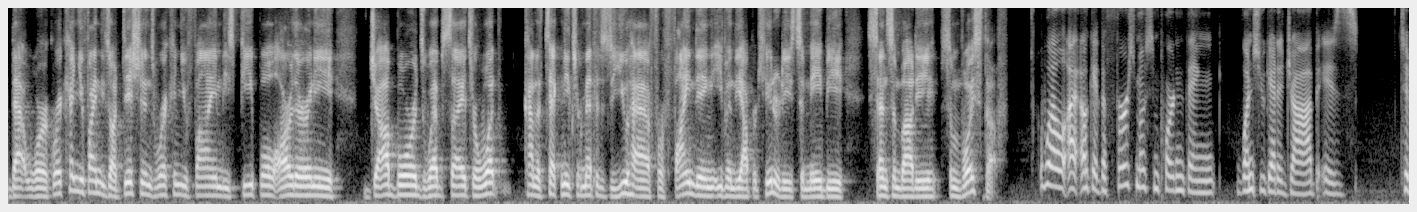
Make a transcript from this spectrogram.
that work? Where can you find these auditions? Where can you find these people? Are there any job boards, websites, or what kind of techniques or methods do you have for finding even the opportunities to maybe send somebody some voice stuff? Well, I, okay, the first most important thing once you get a job is to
